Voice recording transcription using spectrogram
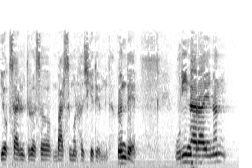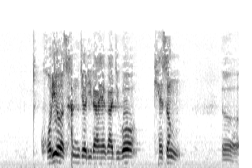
역사를 들어서 말씀을 하시게 됩니다. 그런데 우리나라에는 고려 삼절이라 해가지고 개성, 어,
